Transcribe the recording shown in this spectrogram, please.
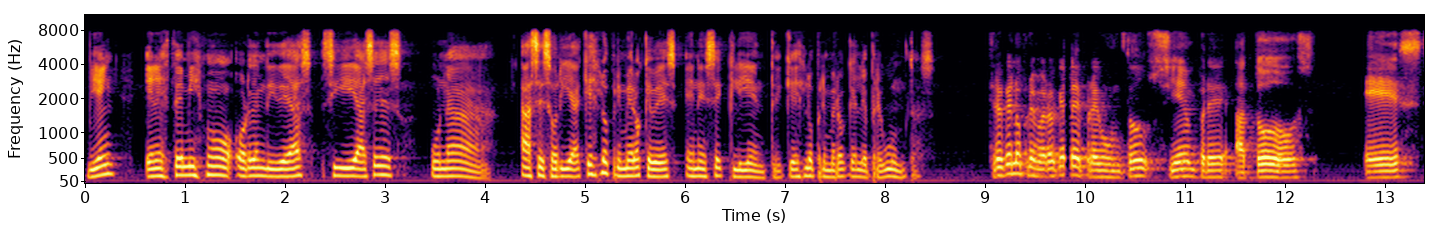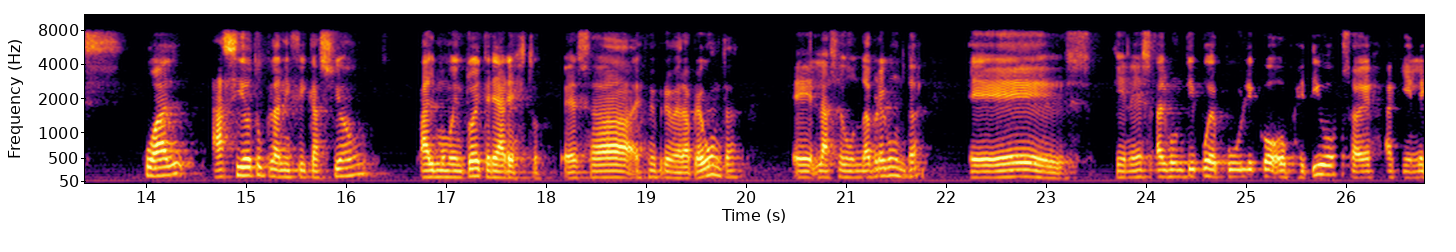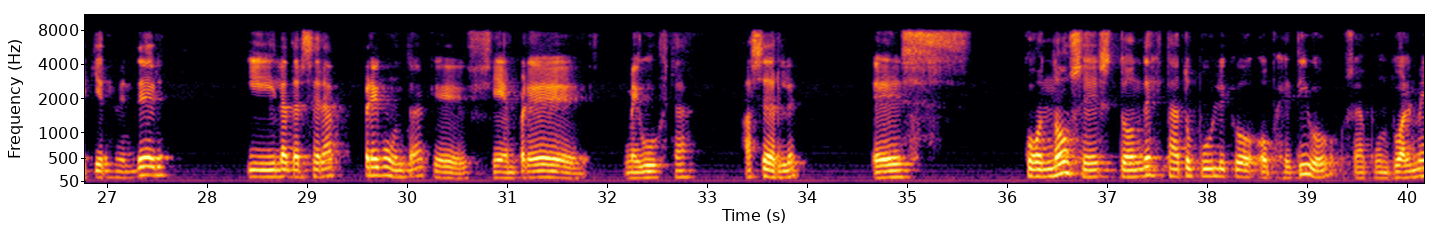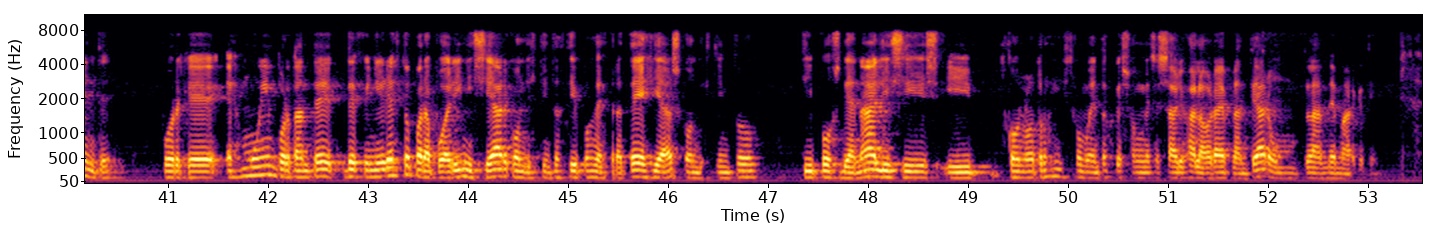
Bien, en este mismo orden de ideas, si haces una asesoría, ¿qué es lo primero que ves en ese cliente? ¿Qué es lo primero que le preguntas? Creo que lo primero que le pregunto siempre a todos es cuál ha sido tu planificación al momento de crear esto? Esa es mi primera pregunta. Eh, la segunda pregunta es, ¿tienes algún tipo de público objetivo? ¿Sabes a quién le quieres vender? Y la tercera pregunta que siempre me gusta hacerle es, ¿conoces dónde está tu público objetivo? O sea, puntualmente porque es muy importante definir esto para poder iniciar con distintos tipos de estrategias, con distintos tipos de análisis y con otros instrumentos que son necesarios a la hora de plantear un plan de marketing.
